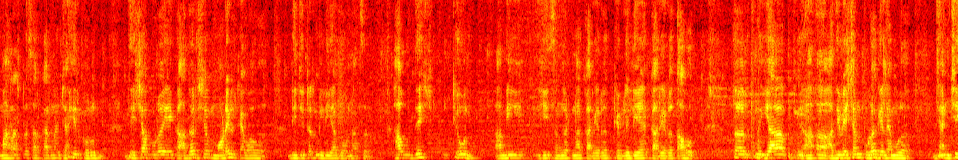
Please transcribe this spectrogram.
महाराष्ट्र सरकारनं जाहीर करून देशापुढं एक आदर्श मॉडेल ठेवावं डिजिटल मीडिया धोरणाचं. हा उद्देश ठेवून आम्ही ही संघटना कार्यरत ठेवलेली आहे कार्यरत आहोत. तर या अधिवेशन पुढं गेल्यामुळं ज्यांची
